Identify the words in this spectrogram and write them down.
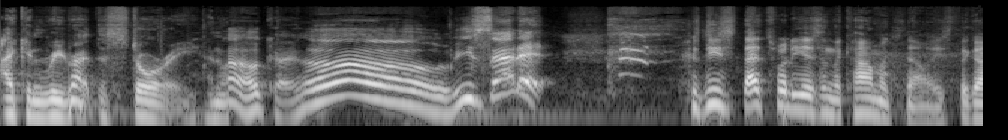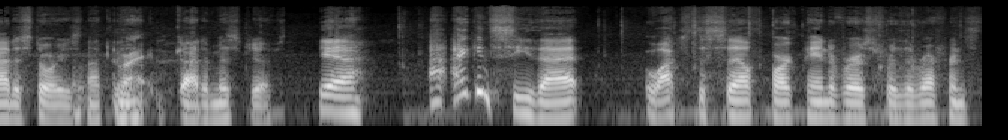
I can rewrite the story. And oh, okay. Oh, he said it. because he's that's what he is in the comics now. He's the god of stories, not the Right. god of mischief. Yeah, I, I can see that. Watch the South Park Panderverse for the reference.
